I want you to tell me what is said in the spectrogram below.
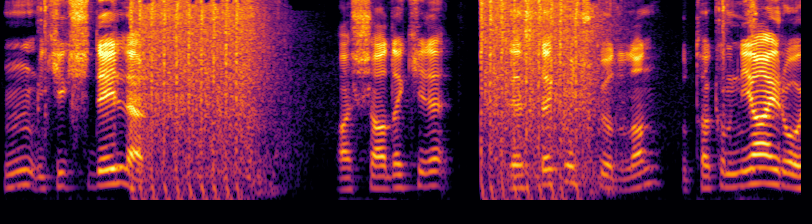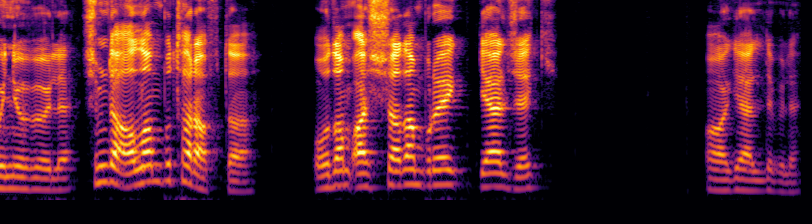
Hmm iki kişi değiller. Aşağıdaki de destek mi çıkıyordu lan? Bu takım niye ayrı oynuyor böyle? Şimdi alan bu tarafta. O adam aşağıdan buraya gelecek. Aa geldi bile.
